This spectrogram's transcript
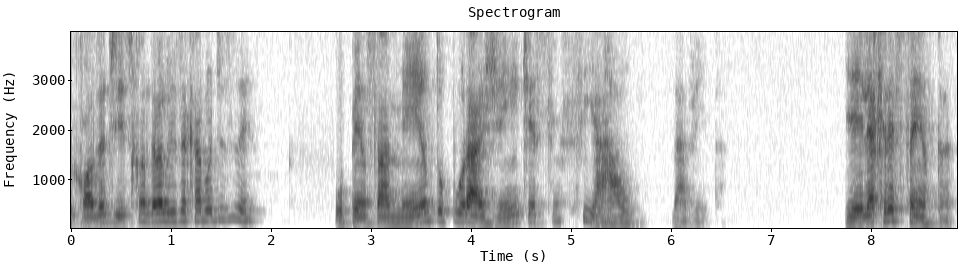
Por causa disso que o André Luiz acabou de dizer. O pensamento por agente é essencial da vida. E ele acrescenta:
